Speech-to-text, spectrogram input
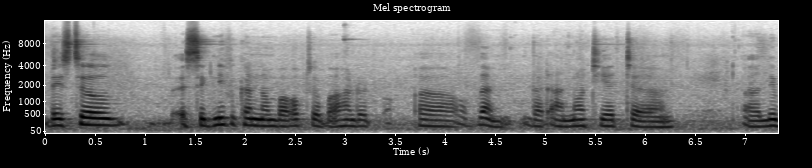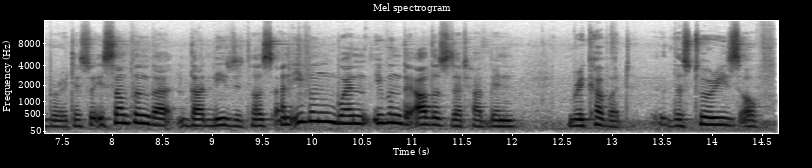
there's still a significant number, up to about 100 uh, of them, that are not yet uh, uh, liberated. So it's something that, that lives with us. And even when, even the others that have been recovered, the stories of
